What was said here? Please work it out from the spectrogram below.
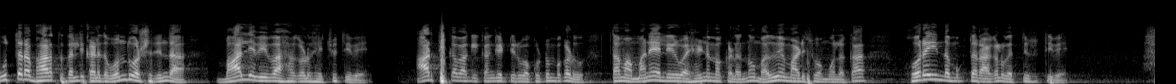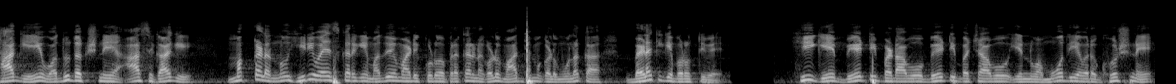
ಉತ್ತರ ಭಾರತದಲ್ಲಿ ಕಳೆದ ಒಂದು ವರ್ಷದಿಂದ ಬಾಲ್ಯ ವಿವಾಹಗಳು ಹೆಚ್ಚುತ್ತಿವೆ. ಆರ್ಥಿಕವಾಗಿ ಕಂಗೆಟ್ಟಿರುವ ಕುಟುಂಬಗಳು ತಮ್ಮ ಮನೆಯಲ್ಲಿರುವ ಹೆಣ್ಣು ಮಕ್ಕಳನ್ನು ಮದುವೆ ಮಾಡಿಸುವ ಮೂಲಕ ಹೊರೆಯಿಂದ ಮುಕ್ತರಾಗಲು ಯತ್ನಿಸುತ್ತಿವೆ. ಹಾಗೆಯೇ ವಧುದಕ್ಷಿಣೆಯ ಆಸೆಗಾಗಿ ಮಕ್ಕಳನ್ನು ಹಿರಿವಯಸ್ಕರಿಗೆ ಮದುವೆ ಮಾಡಿಕೊಡುವ ಪ್ರಕರಣಗಳು ಮಾಧ್ಯಮಗಳ ಮೂಲಕ ಬೆಳಕಿಗೆ ಬರುತ್ತಿವೆ. ಹೀಗೆ ಬೇಟಿ ಪಡಾವೋ, ಬೇಟಿ ಬಚಾವೋ ಎನ್ನುವ ಮೋದಿಯವರ ಘೋಷಣೆ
